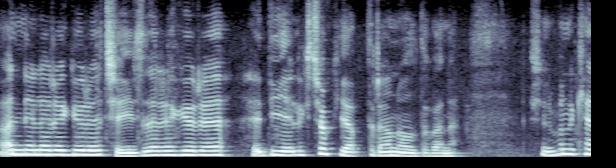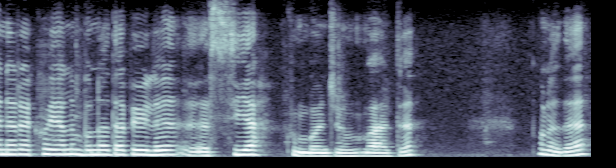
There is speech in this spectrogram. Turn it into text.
Annelere göre, çeyizlere göre hediyelik çok yaptıran oldu bana. Şimdi bunu kenara koyalım. Buna da böyle e, siyah kum boncuğum vardı. Buna da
